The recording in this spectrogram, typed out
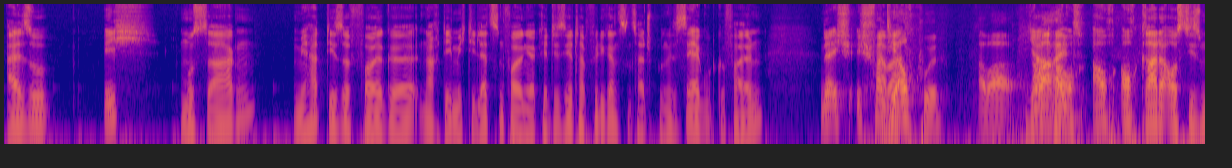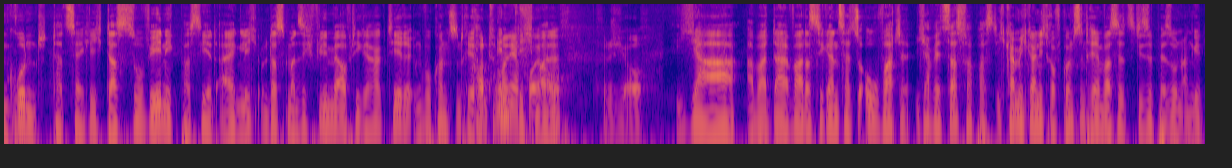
Also, ich muss sagen, mir hat diese Folge, nachdem ich die letzten Folgen ja kritisiert habe für die ganzen Zeitsprünge, sehr gut gefallen. Ne, ich, ich fand Aber- die auch cool. Aber, Ja, aber, halt, auch, auch, auch gerade aus diesem Grund tatsächlich, dass so wenig passiert eigentlich und dass man sich viel mehr auf die Charaktere irgendwo konzentriert. konnte man ja endlich vorher mal. auch. Finde ich auch. Ja, aber da war das die ganze Zeit so, oh, warte, ich habe jetzt das verpasst. Ich kann mich gar nicht darauf konzentrieren, was jetzt diese Person angeht.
